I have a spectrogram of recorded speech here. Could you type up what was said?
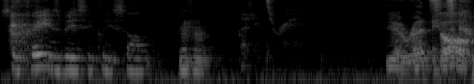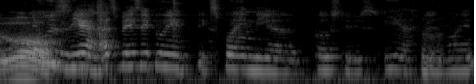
So Crait is basically salt. Mm-hmm. But it's red. yeah, red It's salt. cool. It was yeah. That's basically explain the uh, posters Yeah. red and white.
